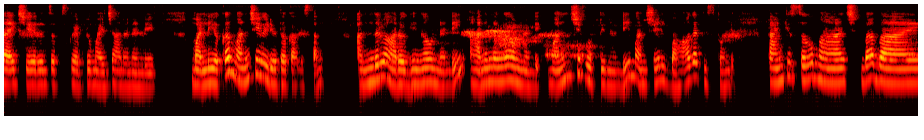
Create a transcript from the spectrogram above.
like share and subscribe to my channel అండి. మళ్ళీ ఒక మంచి వీడియోతో కలుస్తాను అందరూ ఆరోగ్యంగా ఉండండి ఆనందంగా ఉండండి మంచి ఫుడ్ తినండి మంచి నీళ్ళు బాగా తీసుకోండి. Thank you so much. Bye.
